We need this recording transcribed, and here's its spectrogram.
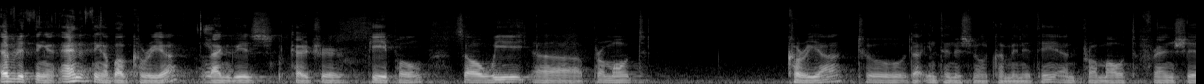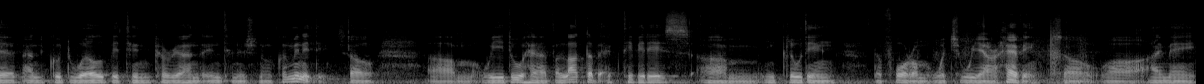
everything, anything about Korea, yeah. language, culture, people. So we uh, promote Korea to the international community and promote friendship and goodwill between Korea and the international community. So um, we do have a lot of activities, um, including the forum which we are having. So uh, I may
